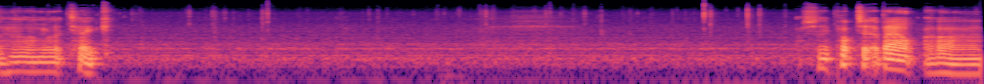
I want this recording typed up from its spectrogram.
So how long will it take? So I popped it about uh,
